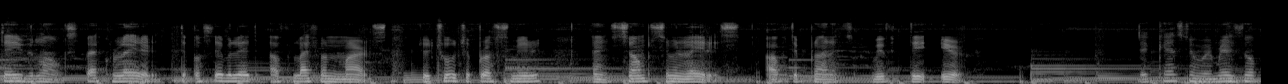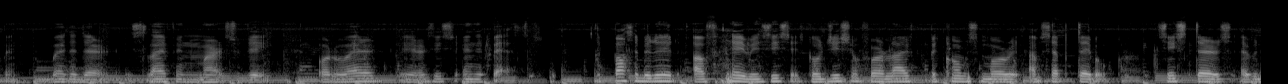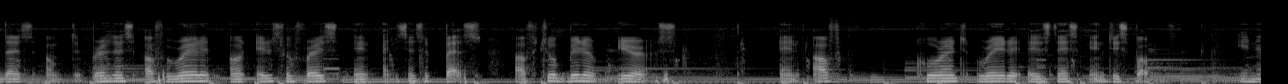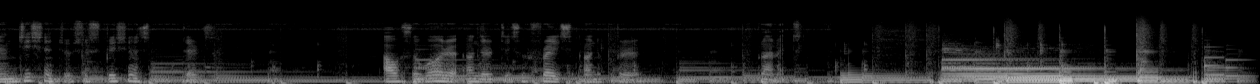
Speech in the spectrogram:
Dave Long speculated the possibility of life on Mars due to the proximity and some similarities of the planet with the Earth. The question remains open whether there is life on Mars today or whether it existed in the past. Possibility of having existed conditions for life becomes more acceptable since there is evidence of the presence of radiation on its surface in a distant past of 2 billion years and of current radiation existence in this spot. In addition to suspicions, there's also water under the surface on the planet.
